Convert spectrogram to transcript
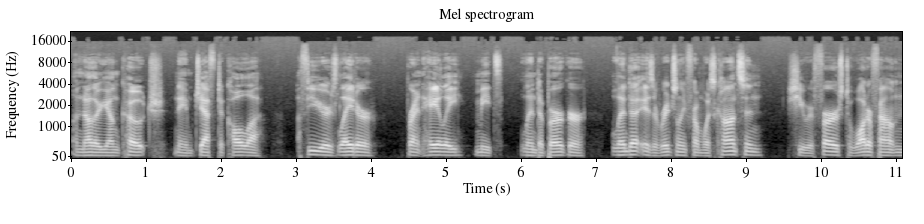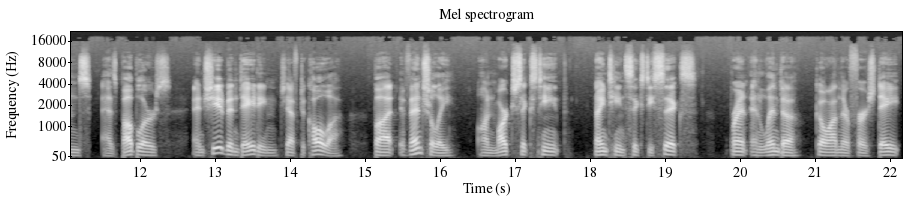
another young coach named Jeff DeCola. A few years later, Brent Haley meets Linda Berger. Linda is originally from Wisconsin. She refers to water fountains as bubblers, and she had been dating Jeff DeCola. But eventually, on March 16th, 1966, Brent and Linda go on their first date.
